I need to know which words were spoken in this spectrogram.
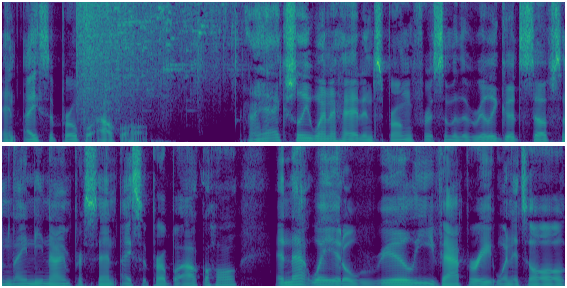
and isopropyl alcohol. I actually went ahead and sprung for some of the really good stuff, some 99% isopropyl alcohol and that way it'll really evaporate when it's all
